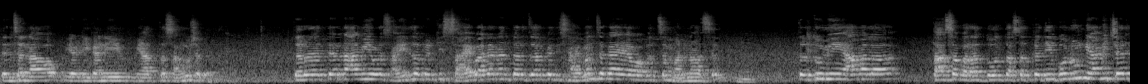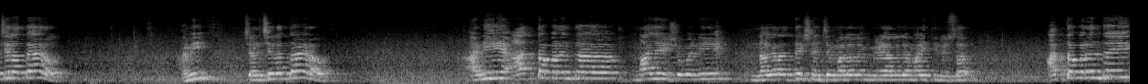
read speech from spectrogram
त्यांचं नाव या ठिकाणी मी आत्ता सांगू शकत नाही. तर त्यांना आम्ही एवढं सांगितलं पण की साहेब आल्यानंतर जर कधी साहेबांचं काय याबाबतचं म्हणणं असेल तर तुम्ही आम्हाला तासाभरात दोन तासात कधी बोलून घ्या. आम्ही चर्चेला तयार आहोत. आम्ही चर्चेला तयार आहोत. आणि आतापर्यंत माझ्या हिशोबाने नगराध्यक्षांच्या मला मिळालेल्या माहितीनुसार आतापर्यंतही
